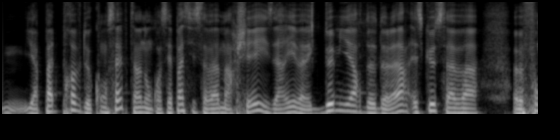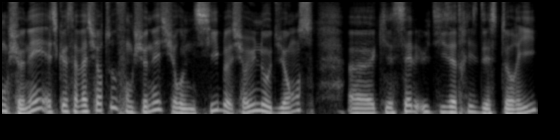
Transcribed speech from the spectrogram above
il n'y a pas de preuve de concept, hein, donc on ne sait pas si ça va marcher. Ils arrivent avec 2 milliards de dollars. Est-ce que ça va fonctionner? Est-ce que ça va surtout fonctionner sur une cible, sur une audience qui est celle utilisatrice des stories?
